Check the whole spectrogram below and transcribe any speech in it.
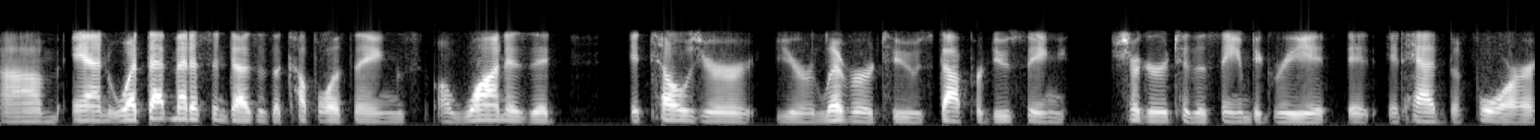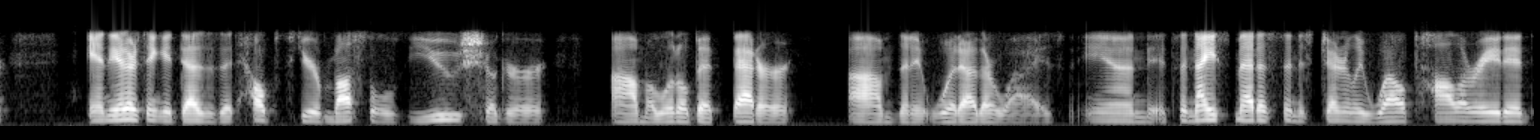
Um, and what that medicine does is a couple of things. Uh, one is it it tells your your liver to stop producing sugar to the same degree it, it, it had before. And the other thing it does is it helps your muscles use sugar um, a little bit better um, than it would otherwise. And it's a nice medicine. It's generally well tolerated,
